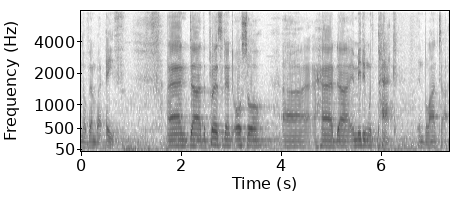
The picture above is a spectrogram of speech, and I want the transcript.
November 8th. And uh, the president also had a meeting with PAC in Blantyre.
